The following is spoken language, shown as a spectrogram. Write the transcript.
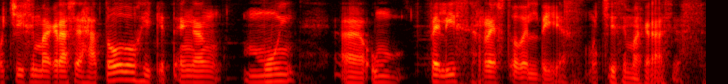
Muchísimas gracias a todos y que tengan muy uh, un feliz resto del día. Muchísimas gracias.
